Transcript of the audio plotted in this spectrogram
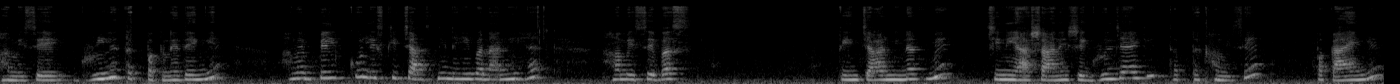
हम इसे घुलने तक पकने देंगे। हमें बिल्कुल इसकी चाशनी नहीं बनानी है। हम इसे बस तीन चार मिनट में चीनी आसानी से घुल जाएगी। तब तक हम इसे पकाएँगे।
